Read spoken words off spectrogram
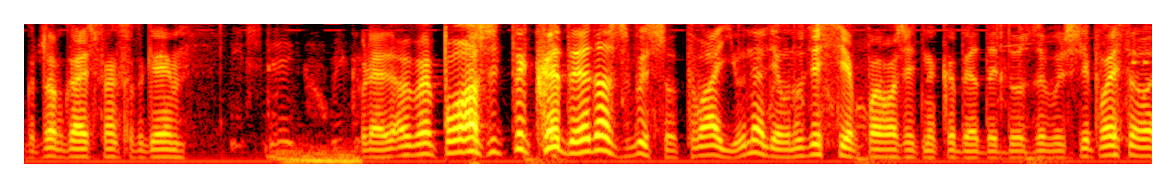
Good job, guys. Thanks for the game. Бля, а, положительный КД даже вышел. Твою налево. Ну здесь все положительный КД дать должны вышли, поэтому...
